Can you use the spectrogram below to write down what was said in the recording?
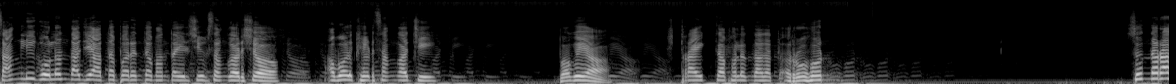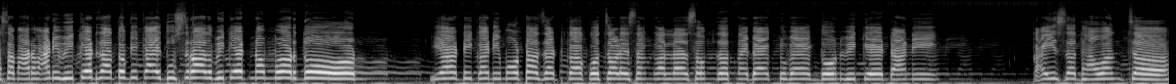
चांगली गोलंदाजी आतापर्यंत म्हणता येईल शिवसंघर्ष आवळखेड संघाची. बघूया. स्ट्राईकचा फलंदाज रोहन सुंदर असा मार आणि विकेट जातो की काय? दुसरा विकेट नंबर दोन. या ठिकाणी मोठा झटका कोचाळे संघाला समजत नाही. बॅक टू बॅक दोन विकेट आणि काहीस धावांचं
